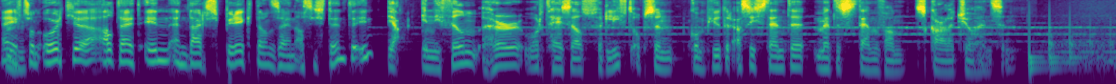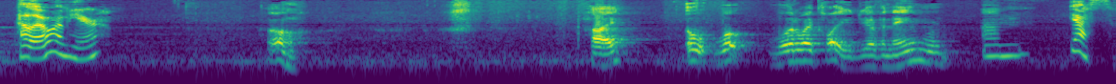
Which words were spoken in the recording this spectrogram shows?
-hmm. heeft zo'n oortje altijd in en daar spreekt dan zijn assistente in. Ja, in die film Her wordt hij zelfs verliefd op zijn computerassistente met de stem van Scarlett Johansson. Hello, I'm here. Oh. Hi. Oh, what what do I call you? Do you have a name? Or... Um, yes.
